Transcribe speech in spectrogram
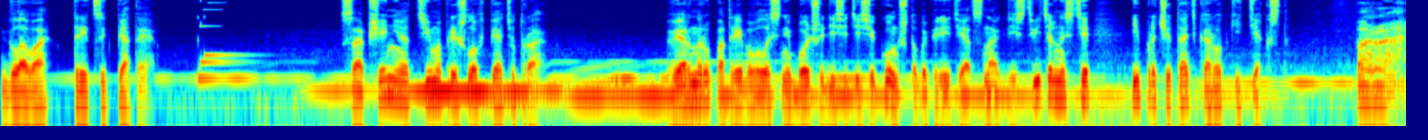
Глава 35. Сообщение от Тима пришло в 5 утра. Вернеру потребовалось не больше 10 секунд, чтобы перейти от сна к действительности и прочитать короткий текст. «Пора».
